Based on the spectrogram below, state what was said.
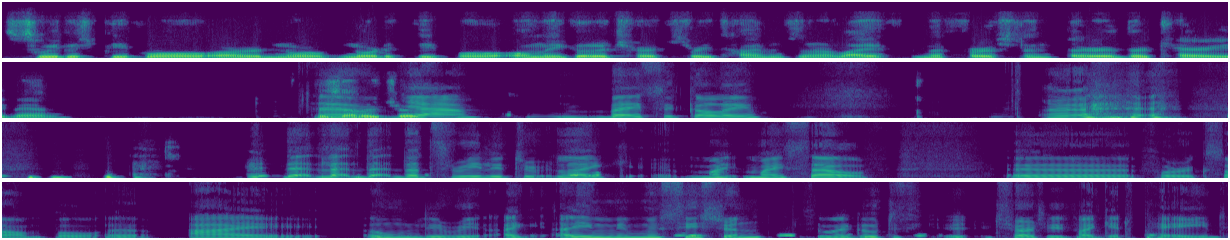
Swedish people or Nor Nordic people only go to church three times in their life, and the first and third they're carried in. Is that a Um, joke? Yeah, basically. Uh, that, that, that that's really true. Like uh, my myself, uh, for example, uh, I only re- I I'm a musician, so I go to uh, church if I get paid,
